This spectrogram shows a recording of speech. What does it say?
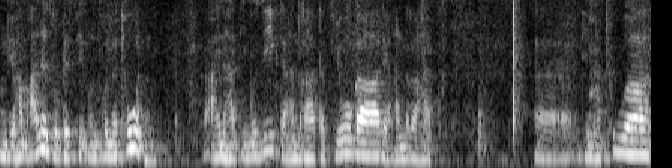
und wir haben alle so ein bisschen unsere Methoden. Der eine hat die Musik, der andere hat das Yoga, der andere hat die Natur,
